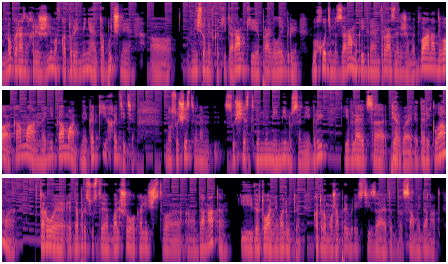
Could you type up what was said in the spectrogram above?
много разных режимов, которые меняют обычные, э, внесенные в какие-то рамки правила игры. Выходим из-за рамок и играем в разные режимы. 2 на 2, командные, не командные, какие хотите. Но существенным, существенными минусами игры являются первое – это реклама, второе – это присутствие большого количества э, доната и виртуальной валюты, которую можно приобрести за этот самый донат –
